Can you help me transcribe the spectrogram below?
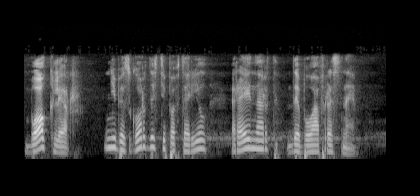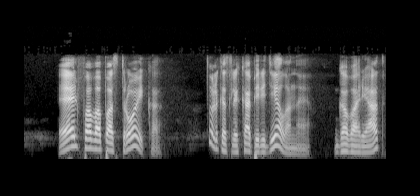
Боклер», — не без гордости повторил Рейнард де Буафресне. «Эльфова постройка, только слегка переделанная. Говорят,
